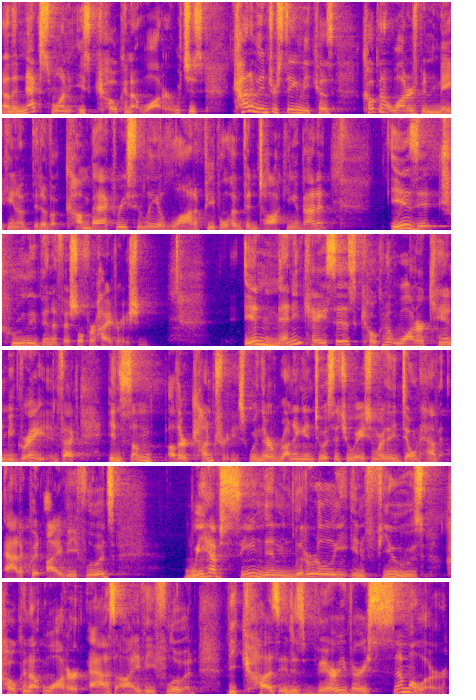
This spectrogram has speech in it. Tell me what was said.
Now the next one is coconut water, which is kind of interesting because coconut water has been making a bit of a comeback recently. A lot of people have been talking about it. Is it truly beneficial for hydration? In many cases, coconut water can be great. In fact, in some other countries, when they're running into a situation where they don't have adequate IV fluids, we have seen them literally infuse coconut water as IV fluid because it is very, very similar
